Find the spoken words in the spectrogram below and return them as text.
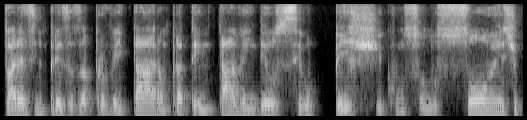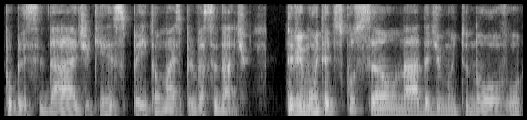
várias empresas aproveitaram para tentar vender o seu peixe com soluções de publicidade que respeitam mais privacidade. Teve muita discussão, nada de muito novo,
